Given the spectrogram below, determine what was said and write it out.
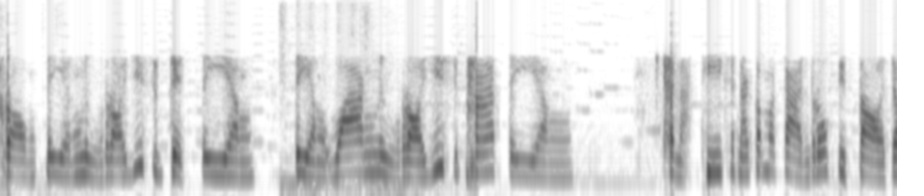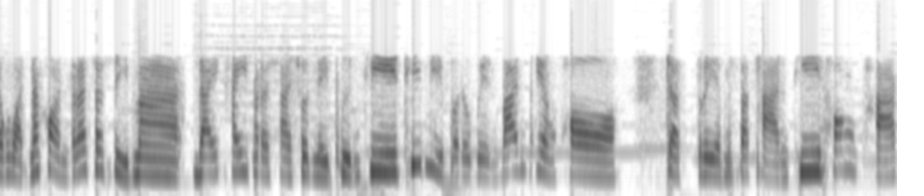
ครองเตียง 127 เตียง เตียงว่าง 125 เตียง ขณะที่คณะกรรมการโรคติดต่อจังหวัดนครราชสีมาได้ให้ประชาชนในพื้นที่ที่มีบริเวณบ้านเพียงพอ จัดเตรียมสถานที่ห้องพัก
